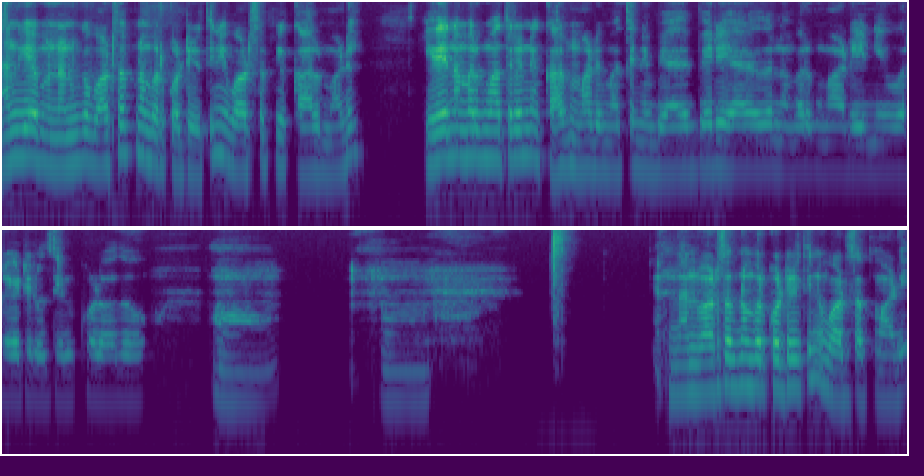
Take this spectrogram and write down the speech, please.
ನನಗೆ ನನಗೆ ವಾಟ್ಸಪ್ ನಂಬರ್ ಕೊಟ್ಟಿರ್ತೀನಿ ವಾಟ್ಸಪ್ಗೆ ಕಾಲ್ ಮಾಡಿ. ಇದೇ ನಂಬರ್ಗೆ ಮಾತ್ರ ಕಾಲ್ ಮಾಡಿ, ಮತ್ತೆ ನೀವು ಬ್ಯಾ, ಬೇರೆ ಯಾವುದೋ ನಂಬರ್ಗೆ ಮಾಡಿ, ನೀವು ರೇಟ್ ರೇಟ್ಗಳು ತಿಳ್ಕೊಳ್ಳೋದು. ನಾನು ವಾಟ್ಸಪ್ ನಂಬರ್ ಕೊಟ್ಟಿರ್ತೀನಿ ವಾಟ್ಸಪ್ ಮಾಡಿ.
